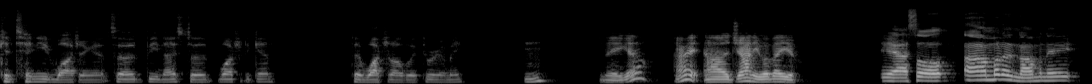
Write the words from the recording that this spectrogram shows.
continued watching it, so it'd be nice to watch it again. To watch it all the way through, I mean. There you go. All right, uh, Johnny, what about you? Yeah, so I'm gonna nominate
